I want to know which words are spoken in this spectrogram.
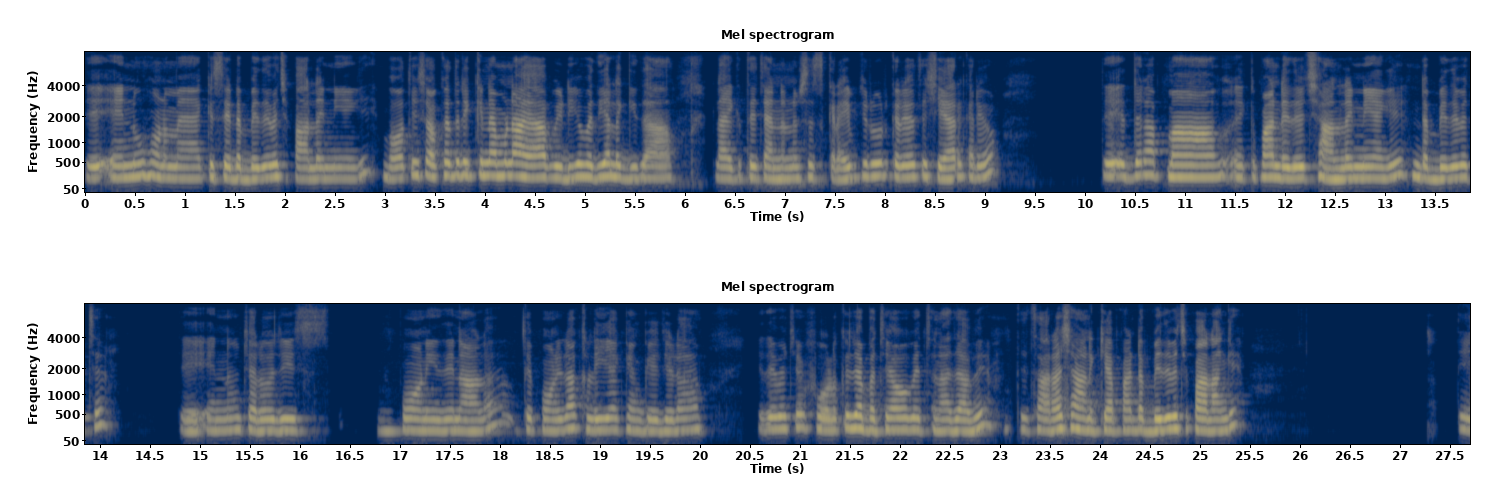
ਤੇ ਇਹਨੂੰ ਹੁਣ ਮੈਂ ਕਿਸੇ ਡੱਬੇ ਦੇ ਵਿੱਚ ਪਾ ਲੈਣੀ ਹੈਗੀ। ਬਹੁਤ ਹੀ ਸੌਖੇ ਤਰੀਕੇ ਨਾਲ ਬਣਾਇਆ। ਵੀਡੀਓ ਵਧੀਆ ਲੱਗੀ ਤਾਂ ਲਾਈਕ ਤੇ ਚੈਨਲ ਨੂੰ ਸਬਸਕ੍ਰਾਈਬ ਜ਼ਰੂਰ ਕਰਿਓ ਤੇ ਸ਼ੇਅਰ ਕਰਿਓ। ਅਤੇ ਇੱਧਰ ਆਪਾਂ ਇੱਕ ਭਾਂਡੇ ਦੇ ਵਿੱਚ ਛਾਣ ਲੈਂਦੇ ਹੈਗੇ, ਡੱਬੇ ਦੇ ਵਿੱਚ। ਅਤੇ ਇਹਨੂੰ ਚਲੋ ਜੀ ਪੌਣੀ ਦੇ ਨਾਲ ਅਤੇ ਪੌਣੀ ਰੱਖ ਲਈ ਹੈ ਕਿਉਂਕਿ ਜਿਹੜਾ ਇਹਦੇ ਵਿੱਚ ਫੁਲਕ ਜਾਂ ਬਚਿਆ ਉਹ ਵਿੱਚ ਨਾ ਜਾਵੇ ਤੇ ਸਾਰਾ ਛਾਣ ਕੇ ਆਪਾਂ ਡੱਬੇ ਦੇ ਵਿੱਚ ਪਾ ਲਾਂਗੇ। ਤੇ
